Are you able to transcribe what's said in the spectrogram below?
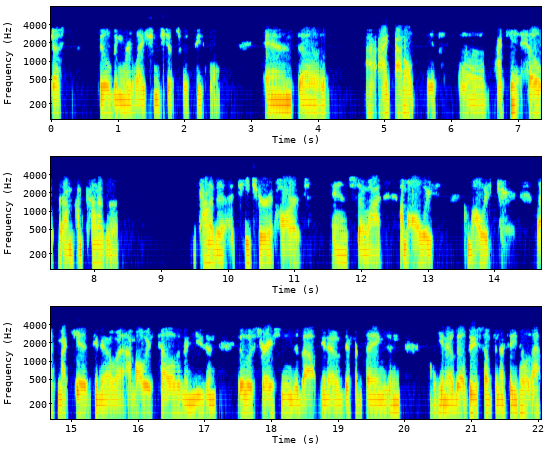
just building relationships with people, and uh, I I don't it's uh, I can't help but I'm I'm kind of a kind of a, a teacher at heart and so I, I'm always, I'm always like my kids, you know, I'm always telling them and using illustrations about, you know, different things. And, you know, they'll do something. I say, you know, that,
